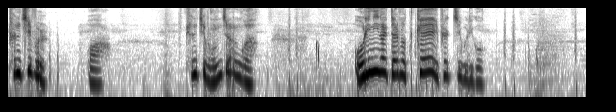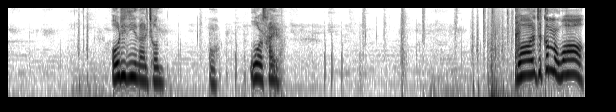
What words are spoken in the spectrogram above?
편집을 와 편집 언제 한 거야? 어린이날 때 하면 어떡해 편집을 이거. 어린이날 전 어, 5월 4일. 와 잠깐만 와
